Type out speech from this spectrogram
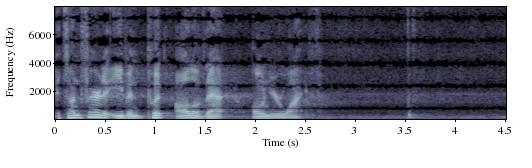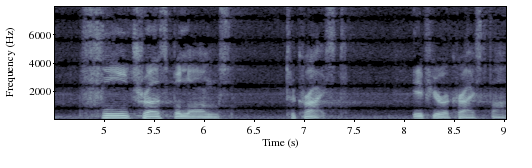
It's unfair to even put all of that on your wife full trust belongs to Christ if you're a Christ follower.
